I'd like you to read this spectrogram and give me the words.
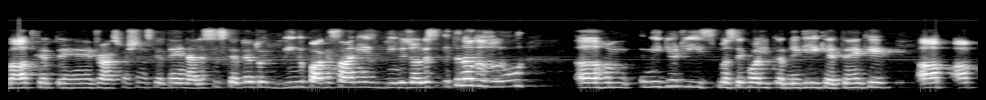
बात करते हैं ट्रांसमिशन करते हैं एनालिसिस करते हैं तो बींग पाकिस्तानी बींग जर्नलिस्ट इतना तो ज़रूर हम इमीडिएटली इस मसले को हल करने के लिए कहते हैं कि आप आप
